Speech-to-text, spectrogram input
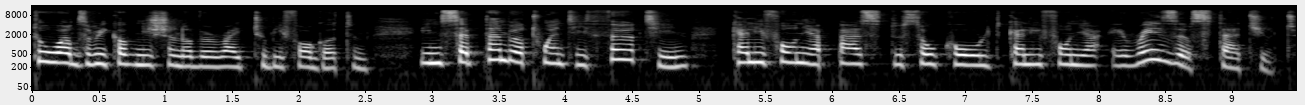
towards recognition of a right to be forgotten. In September 2013, California passed the so-called California Eraser Statute,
